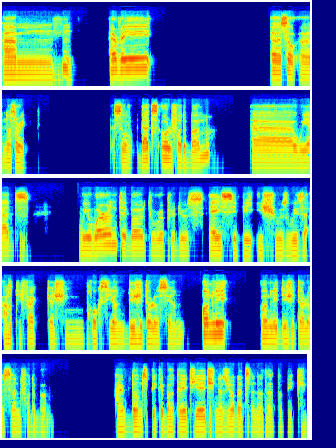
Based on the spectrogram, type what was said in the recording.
Um, hmm. Every uh, so uh, no, sorry. So that's all for the BOM. Uh, we had we weren't able to reproduce ACP issues with artifact caching proxy on DigitalOcean. Only only DigitalOcean for the BOM. I don't speak about ATH in Azure. That's another topic.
